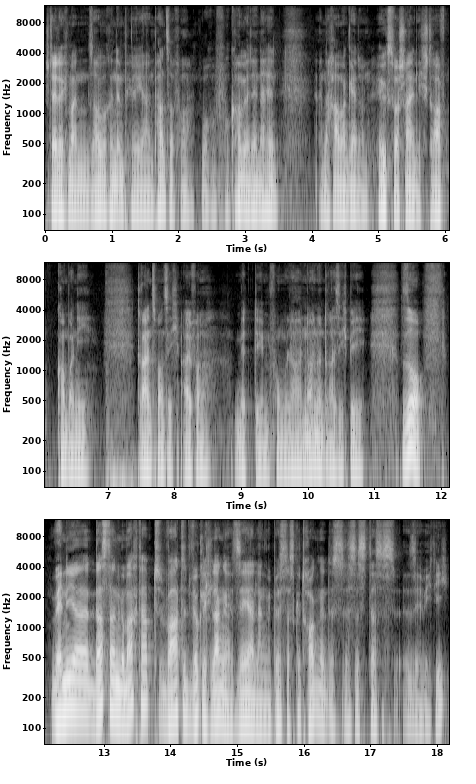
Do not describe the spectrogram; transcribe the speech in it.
Stellt euch mal einen sauberen imperialen Panzer vor. Wo, wo kommen wir denn dahin? Nach Armageddon. Höchstwahrscheinlich. Strafkompanie 23 Alpha mit dem Formular 39b. So, wenn ihr das dann gemacht habt, wartet wirklich lange, sehr lange, bis das getrocknet ist. Das ist, das ist sehr wichtig.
